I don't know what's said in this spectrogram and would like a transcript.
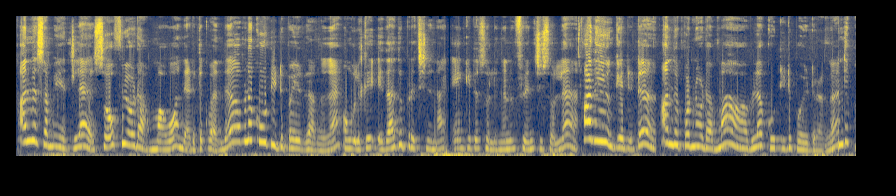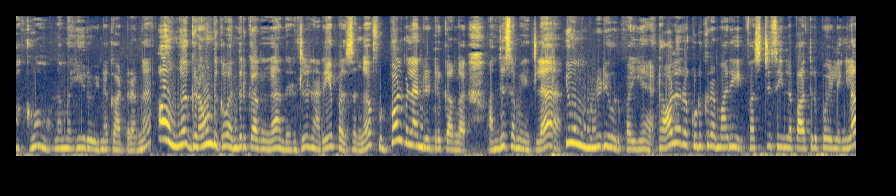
அந்த சமயத்துல சோஃபியோட அம்மாவும் அந்த இடத்துக்கு வந்து அவளை கூட்டிட்டு போயிடுறாங்க உங்களுக்கு ஏதாவது பிரச்சனைனா என்கிட்ட சொல்லுங்கன்னு பிரெஞ்சு சொல்ல அதையும் கேட்டுட்டு அந்த பொண்ணோட அம்மா அவளை கூட்டிட்டு போயிடுறாங்க. இந்த பக்கம் நம்ம ஹீரோயினை காட்டுறாங்க. அவங்க கிரவுண்டுக்கு வந்திருக்காங்க அந்த இடத்துல நிறைய பசங்க ஃபுட்பால் விளையாண்டுட்டு இருக்காங்க. அந்த சமயத்துல இவங்க முன்னாடி ஒரு பையன் டாலரை குடுக்கற மாதிரி ஃபர்ஸ்ட் சீன்ல பாத்துருப்போம் இல்லைங்களா?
